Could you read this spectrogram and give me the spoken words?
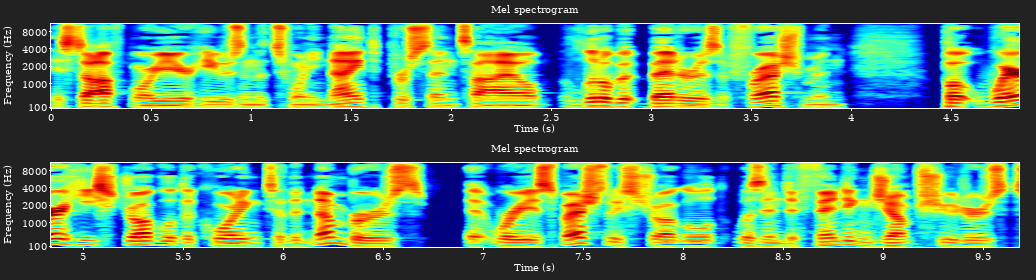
His sophomore year, he was in the 29th percentile, a little bit better as a freshman. But where he struggled, according to the numbers, uh, where he especially struggled was in defending jump shooters,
